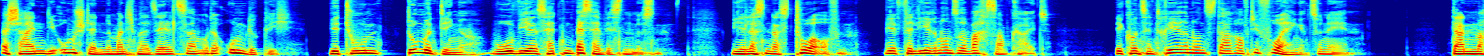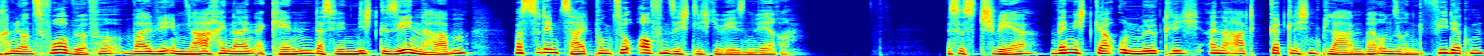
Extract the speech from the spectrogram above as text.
erscheinen die Umstände manchmal seltsam oder unglücklich. Wir tun dumme Dinge, wo wir es hätten besser wissen müssen. Wir lassen das Tor offen. Wir verlieren unsere Wachsamkeit. Wir konzentrieren uns darauf, die Vorhänge zu nähen. Dann machen wir uns Vorwürfe, weil wir im Nachhinein erkennen, dass wir nicht gesehen haben, was zu dem Zeitpunkt so offensichtlich gewesen wäre. Es ist schwer, wenn nicht gar unmöglich, eine Art göttlichen Plan bei unseren gefiederten,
